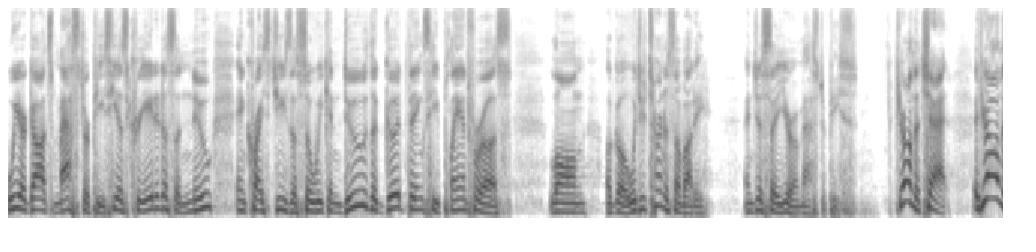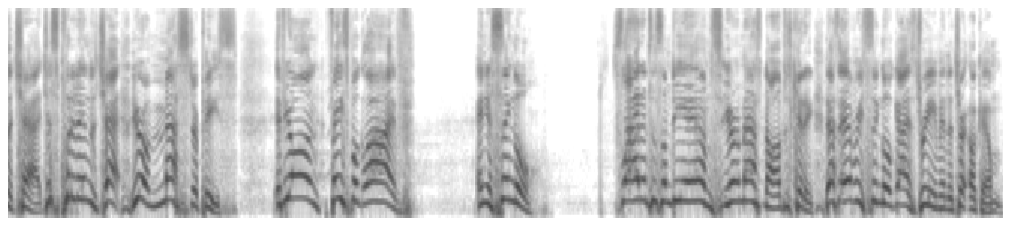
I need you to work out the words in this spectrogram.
We are God's masterpiece. He has created us anew in Christ Jesus so we can do the good things He planned for us long ago. Would you turn to somebody and just say, You're a masterpiece? If you're on the chat, if you're on the chat, just put it in the chat. You're a masterpiece. If you're on Facebook Live and you're single, slide into some DMs. You're a master. No, I'm just kidding. That's every single guy's dream in the church. Okay, I'm,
